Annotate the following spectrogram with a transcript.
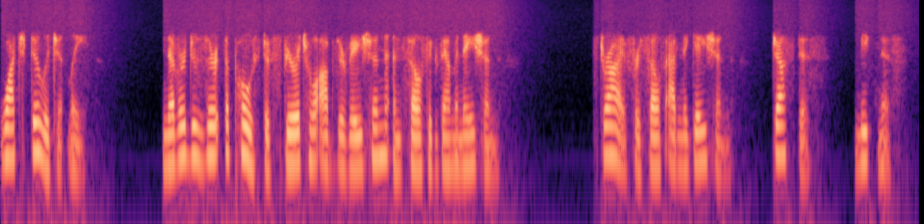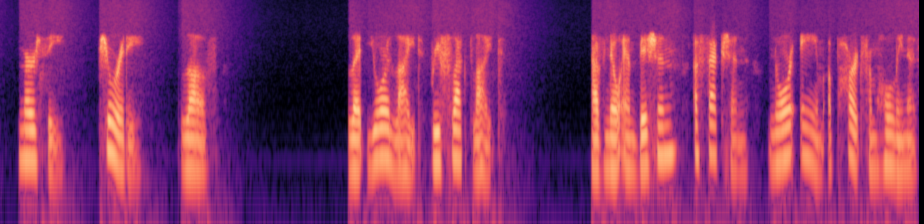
Watch diligently. Never desert the post of spiritual observation and self-examination. Strive for self-abnegation, justice, meekness, mercy, purity, love. Let your light reflect light. Have no ambition, affection, nor aim apart from holiness.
